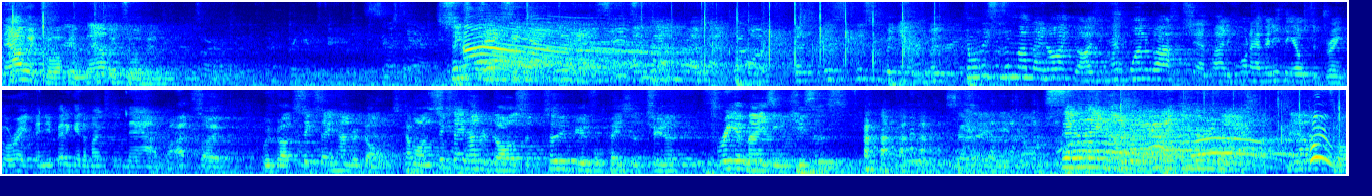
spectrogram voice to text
Now we're talking. Now we're talking. Sixteen. Okay, ah! okay, come on. This, this, this is beginning to move. Come on, this is a Monday night, guys. You've had one glass of champagne. If you want to have anything else to drink or eat, then you better get amongst it now, right? So we've got $1,600. Come on, $1,600 for two beautiful pieces of tuna, three amazing kisses. 1700 Thank you very much. Now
